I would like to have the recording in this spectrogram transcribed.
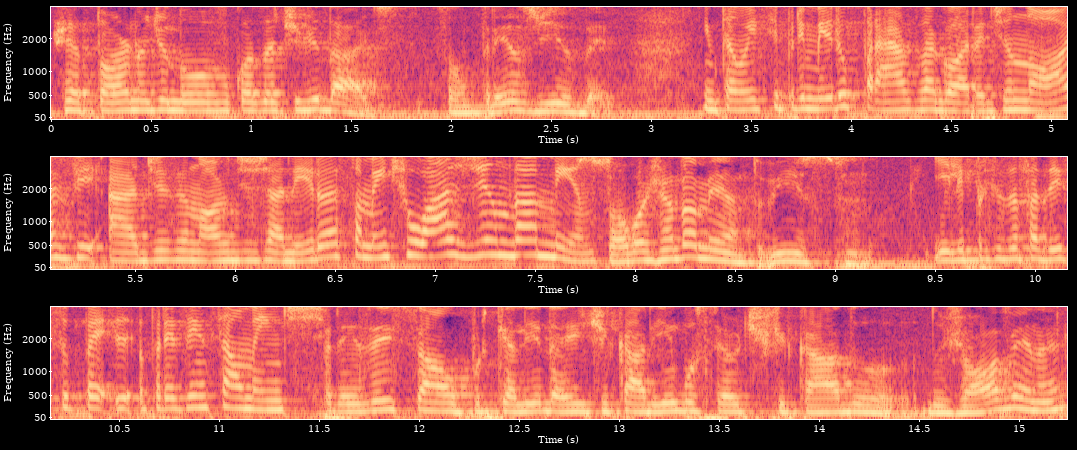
retorna de novo com as atividades. São três dias daí. Então, esse primeiro prazo agora, de 9 a 19 de janeiro, é somente o agendamento. Só o agendamento, isso. E ele precisa fazer isso presencialmente? Presencial, porque ali daí a gente carimba o certificado do jovem, né?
